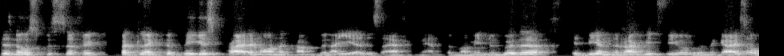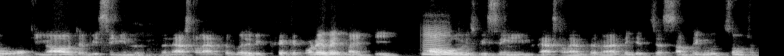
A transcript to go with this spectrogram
there's no specific, but like the biggest pride and honor comes when I hear this African anthem. I mean, whether it be on the rugby field when the guys are walking out and we singing the, the national anthem, whether it be cricket, whatever it might be, mm. I'll always be singing the national anthem. And I think it's just something with so much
